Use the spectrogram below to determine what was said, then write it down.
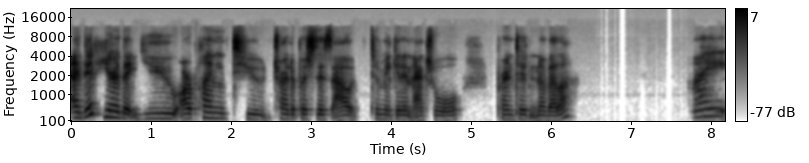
i did hear that you are planning to try to push this out to make it an actual printed novella I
